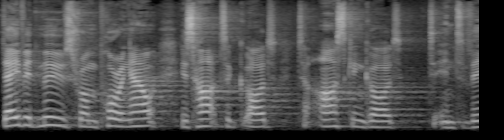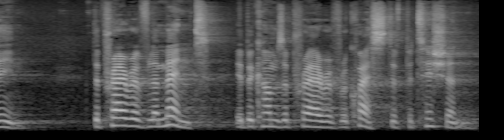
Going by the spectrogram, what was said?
David moves from pouring out his heart to God to asking God to intervene. The prayer of lament it becomes a prayer of request, of petition.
